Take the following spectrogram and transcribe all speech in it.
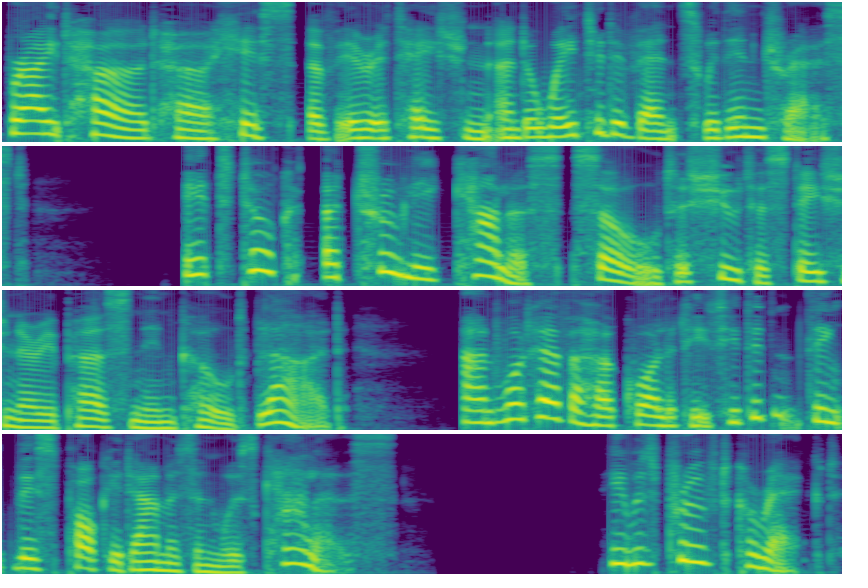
Bryght heard her hiss of irritation and awaited events with interest. It took a truly callous soul to shoot a stationary person in cold blood and whatever her qualities, he didn't think this pocket Amazon was callous. He was proved correct.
